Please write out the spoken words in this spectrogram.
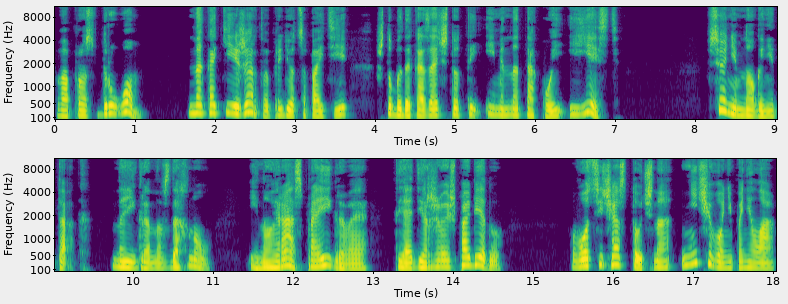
Вопрос в другом. На какие жертвы придется пойти, чтобы доказать, что ты именно такой и есть? Все немного не так. Наигранно вздохнул. Иной раз, проигрывая, ты одерживаешь победу. Вот сейчас точно ничего не поняла.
